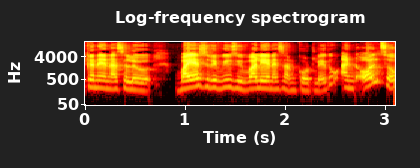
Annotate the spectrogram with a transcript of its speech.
ఇక నేను అసలు బయస్ రివ్యూస్ ఇవ్వాలి అనేసి అనుకోవట్లేదు. అండ్ ఆల్సో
